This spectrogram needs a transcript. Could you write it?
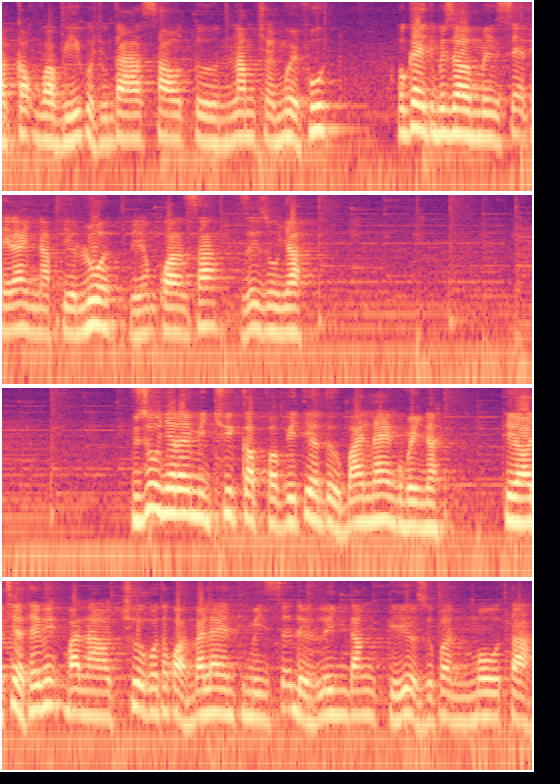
uh, cộng vào ví của chúng ta sau từ 5 cho đến 10 phút. Ok thì bây giờ mình sẽ tiến hành nạp tiền luôn để em quan sát dễ dù nha. Ví dụ như đây mình truy cập vào ví tiền tử Binance của mình này. Thì uh, chỉ thêm ý, bạn nào chưa có tài khoản Binance thì mình sẽ để link đăng ký ở dưới phần mô tả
